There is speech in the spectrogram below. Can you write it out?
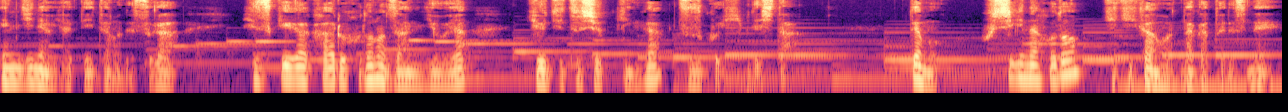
エンジニアをやっていたのですが、日付が変わるほどの残業や休日出勤が続く日々でした。でも、不思議なほど危機感はなかったですね。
